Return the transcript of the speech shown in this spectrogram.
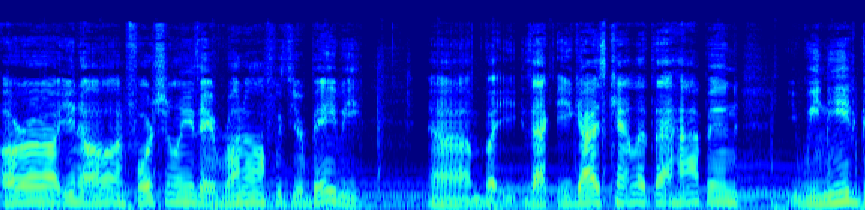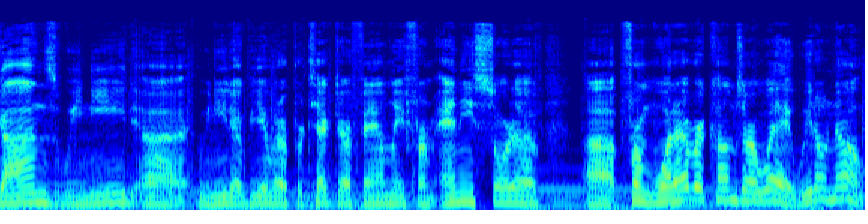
or a, you know, unfortunately they run off with your baby. Um, but that you guys can't let that happen we need guns we need uh, we need to be able to protect our family from any sort of uh, from whatever comes our way we don't know.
